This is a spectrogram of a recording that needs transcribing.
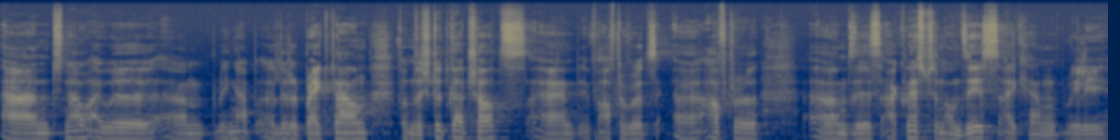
And now I will um, bring up a little breakdown from the Stuttgart shots, and if afterwards, uh, after um, this a question on this, I can really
